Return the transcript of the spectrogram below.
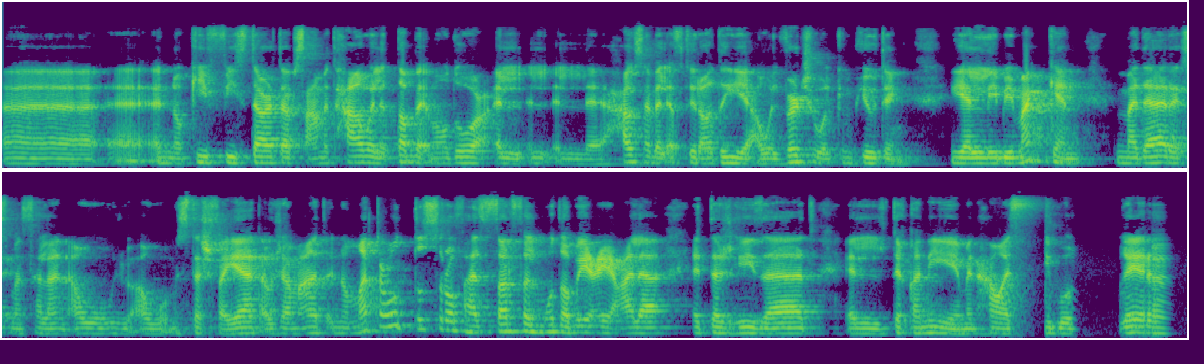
إنه كيف في startups عم تحاول تطبق موضوع الحوسبة الافتراضية أو ال virtual computing يلي بيمكن مدارس مثلا أو أو مستشفيات أو جامعات إنه ما تعود تصرف هالصرف المو طبيعي على التجهيزات التقنية من حواسيب وغيرها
